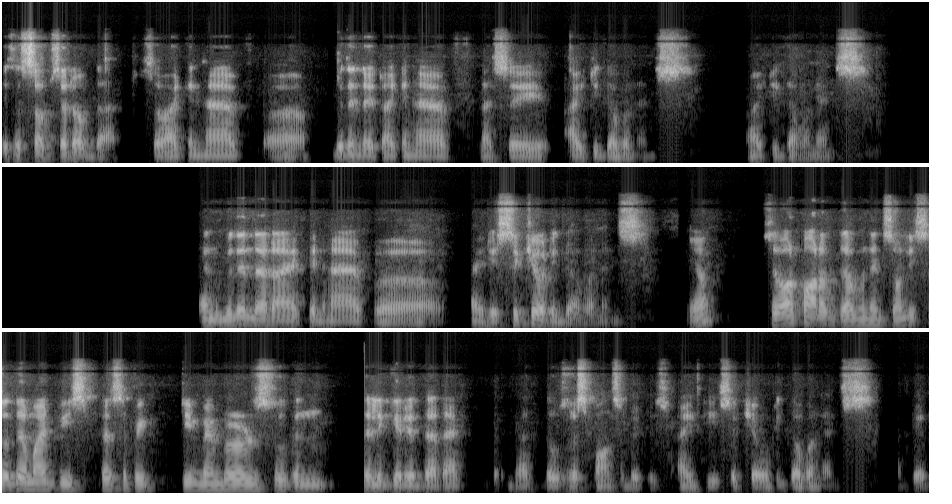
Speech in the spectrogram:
it's a subset of that. So I can have uh, within it, I can have, let's say, IT governance, IT governance. And within that, I can have uh, IT security governance. Yeah. So all part of governance only. So there might be specific team members who've been delegated that act, that those responsibilities, IT security governance. Okay.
